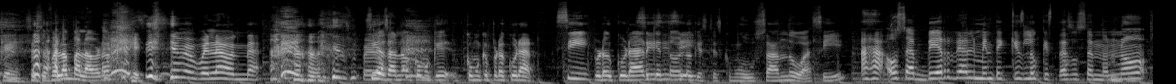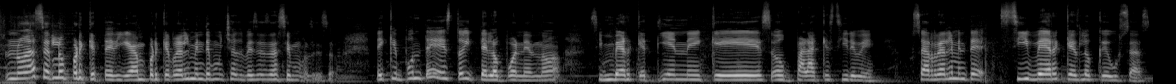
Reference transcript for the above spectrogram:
¿Qué? ¿Se te fue la palabra? Sí, se me fue la onda. Sí, o sea, no, como que, como que procurar. Sí. Procurar Sí, que sí, todo sí. lo que estés como usando o así. Ajá, o sea, ver realmente qué es lo que estás usando. No, no hacerlo porque te digan, porque realmente muchas veces hacemos eso. De que ponte esto y te lo pones, ¿no? Sin ver qué tiene, qué es o para qué sirve. O sea, realmente sí ver qué es lo que usas.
